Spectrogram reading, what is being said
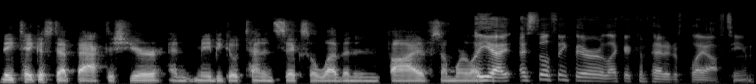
they take a step back this year and maybe go 10 and 6, 11 and 5, somewhere like yeah, I, I still think they're like a competitive playoff team.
